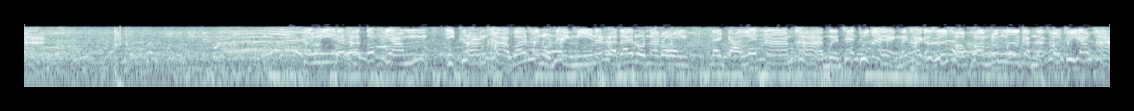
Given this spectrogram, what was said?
ค่ะทั้งนี้นะคะต้องย้ำอีกครั้งค่ะว่าถนนแห่งนี้นะคะ ได้รณรงค์ในการเล่นน้ำค่ะ เหมือนเช่นทุกแห่งนะคะ ก็คือขอความร่วมมือกับนักท่องเที่ยวค่ะ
